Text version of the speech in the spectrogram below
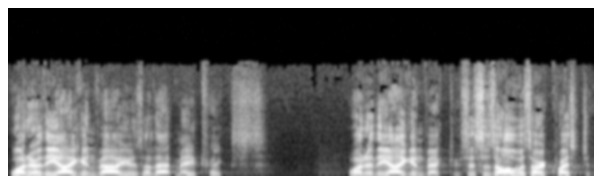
What are the eigenvalues of that matrix? What are the eigenvectors? This is always our question.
